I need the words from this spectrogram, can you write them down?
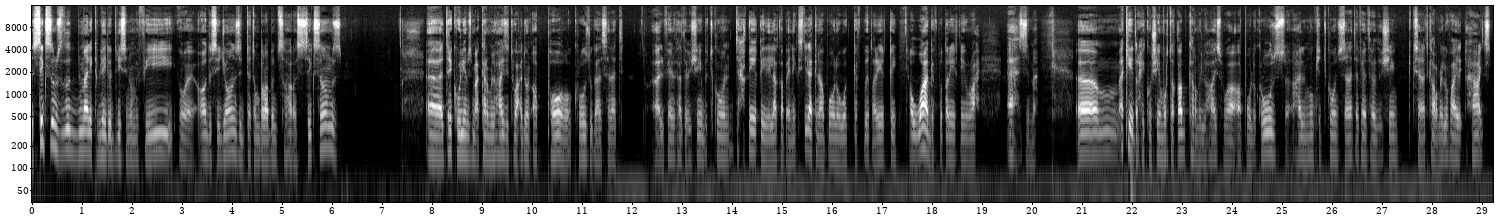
Schism ضد مالك بليد وادريس اينوفي واوديسي جونز انتهت المباراة بانتصار ال Schism تريك ويليامز مع كارميلو هايز يتوعدون ابولو كروز وقال سنة 2023 بتكون تحقيقي للقب NXT لكن ابولو وقف بطريقي أو واقف بطريقي وراح أهزمه. أكيد راح يكون شيء مرتقب كارميلو هايز وابولو كروز. هل ممكن تكون سنة 2023 سنة كارميلو هايز؟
